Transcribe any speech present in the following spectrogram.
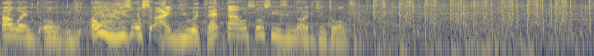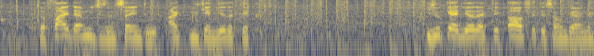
Oh, and oh, he, oh, he's also, I knew it. That guy was also using the Origin 12. The fire damage is insane, dude. I, you can hear the tick. You can hear that tick. Oh shit, there's someone behind me.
